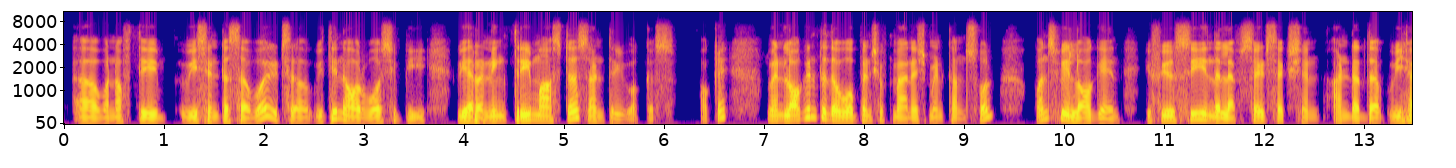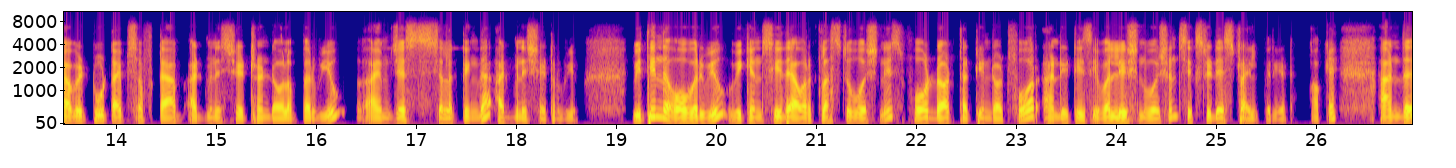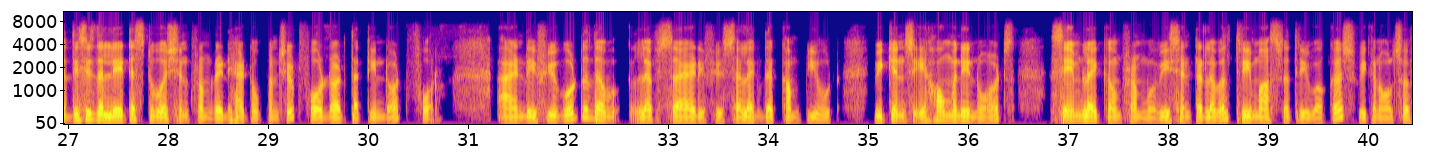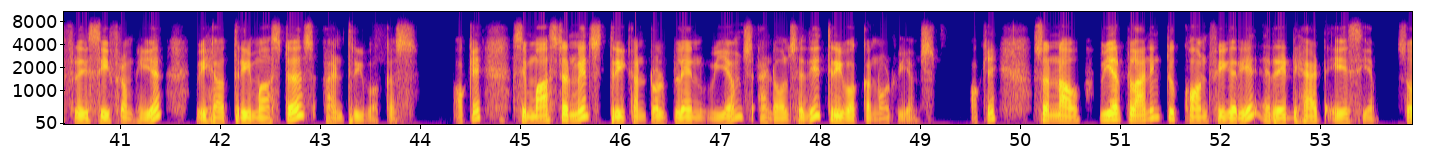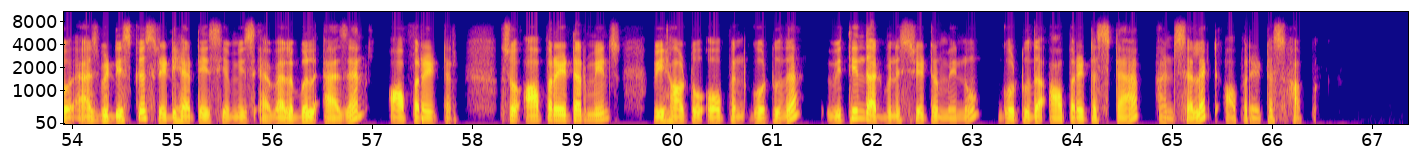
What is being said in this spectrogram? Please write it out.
uh, one of the vCenter server. It's uh, within our OCP. We are running three masters and three workers. Okay. When log into the OpenShift management console, once we log in, if you see in the left side section under the, we have a two types of tab, administrator and developer view. I'm just selecting the administrator view. Within the overview, we can see that our cluster version is 4.13.4 and it is evaluation version 60 days trial period. Okay. And uh, this is the latest version from Red Hat OpenShift 4.13.4. And if you go to the left side, if you select the compute, we can see how many nodes. Same like um, from vCenter level, three master, three workers. We can also see from here, we have three masters and three workers. Okay, so master means three control plane VMs and also the three worker node VMs. Okay, so now we are planning to configure a Red Hat ACM. So as we discussed, Red Hat ACM is available as an operator. So operator means we have to open, go to the within the administrator menu, go to the operators tab and select operators hub.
